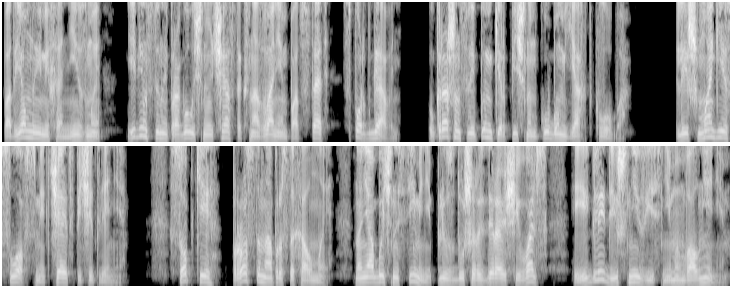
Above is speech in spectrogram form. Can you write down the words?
подъемные механизмы, единственный прогулочный участок с названием «Подстать» — «Спортгавань», украшен слепым кирпичным кубом яхт-клуба. Лишь магия слов смягчает впечатление. Сопки — просто-напросто холмы, но необычность имени плюс душераздирающий вальс и глядишь с неизъяснимым волнением.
